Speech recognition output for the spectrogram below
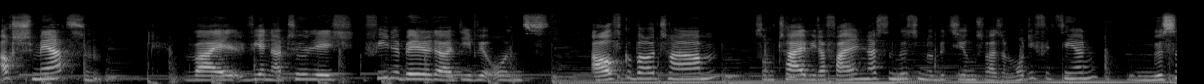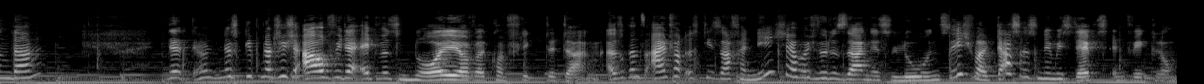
auch Schmerzen, weil wir natürlich viele Bilder, die wir uns aufgebaut haben, zum Teil wieder fallen lassen müssen bzw. modifizieren müssen dann es gibt natürlich auch wieder etwas neuere Konflikte dann. Also ganz einfach ist die Sache nicht, aber ich würde sagen, es lohnt sich, weil das ist nämlich Selbstentwicklung.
